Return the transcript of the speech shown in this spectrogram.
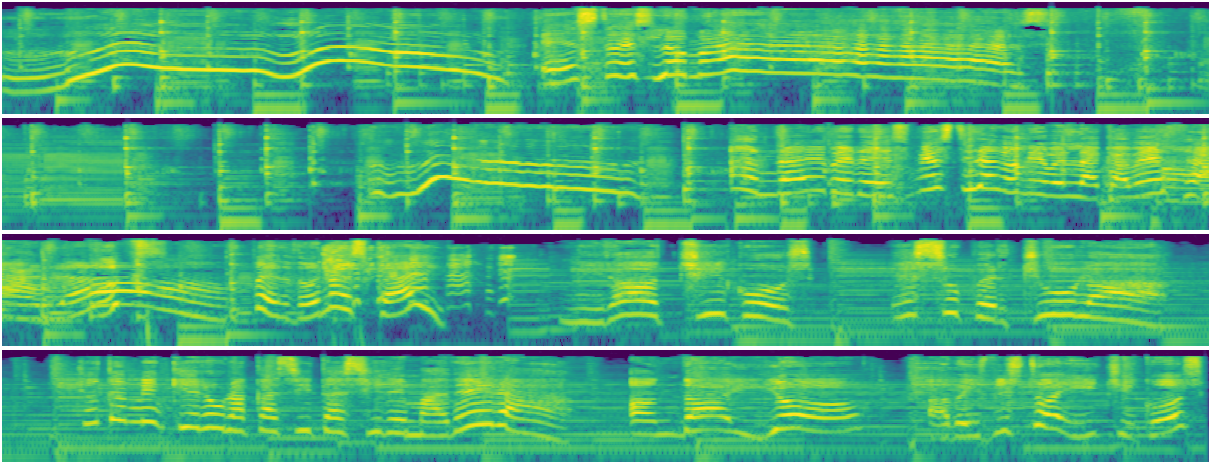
Uh, uh, esto es lo más. Mirad, chicos, es súper chula. Yo también quiero una casita así de madera. Anda, y yo. ¿Habéis visto ahí, chicos?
